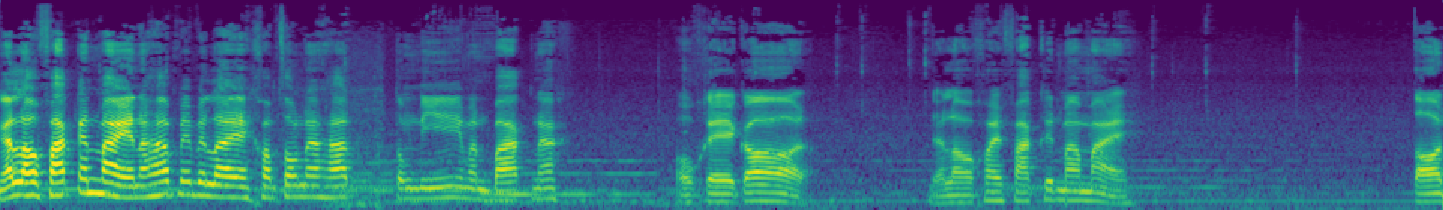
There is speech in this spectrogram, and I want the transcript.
งั้นเราฟักกันใหม่นะครับ ไม่เป็นไรคอมซองนะครับ ตรงนี้มันบั๊กนะ โอเคก็ เดี๋ยวเราค่อยฟักขึ้นมาใหม่ ตอน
